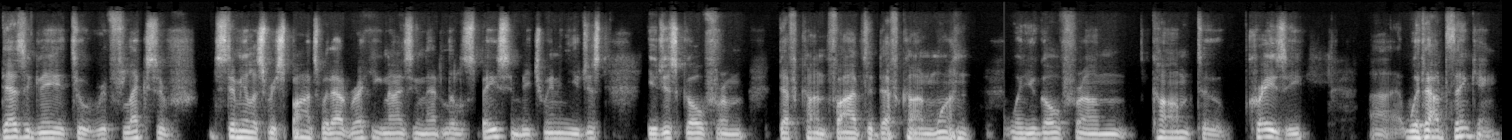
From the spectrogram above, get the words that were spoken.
designated to reflexive stimulus response without recognizing that little space in between and you just you just go from defcon 5 to defcon 1 when you go from calm to crazy uh, without thinking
